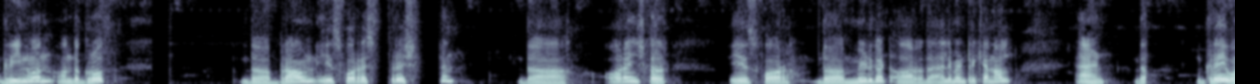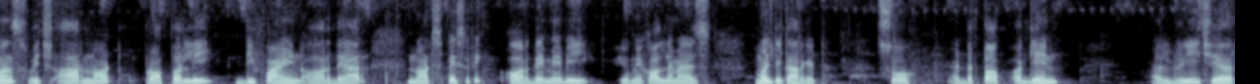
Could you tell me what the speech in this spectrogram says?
green one on the growth. The brown is for respiration. The orange color is for the midgut or the alimentary canal and the gray ones which are not properly defined or they are not specific or they may be you may call them as multi-target. So at the top again I'll reach here.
